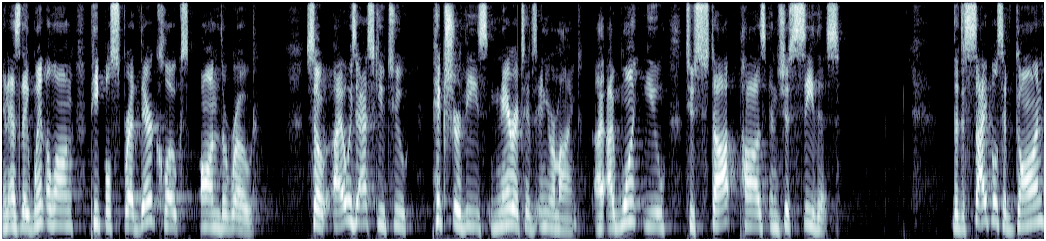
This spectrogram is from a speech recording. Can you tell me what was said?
and as they went along, people spread their cloaks on the road. So I always ask you to picture these narratives in your mind. I, I want you to stop, pause, and just see this. The disciples have gone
